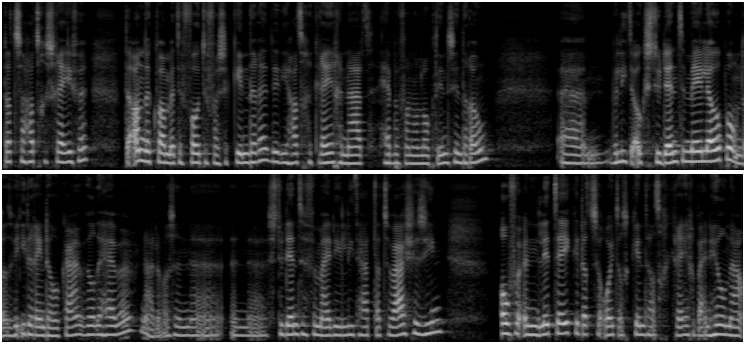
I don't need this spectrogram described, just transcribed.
dat ze had geschreven. De ander kwam met een foto van zijn kinderen... die hij had gekregen na het hebben van een locked-in syndroom. Ehm, we lieten ook studenten meelopen, omdat we iedereen door elkaar wilden hebben. Nou, er was een, eh een eh van mij die liet haar tatoeage zien over een litteken dat ze ooit als kind had gekregen bij een heel na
